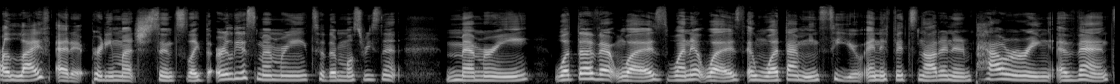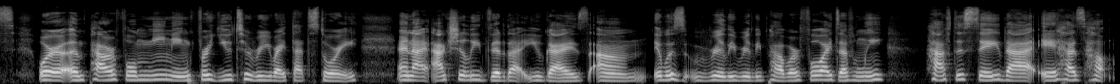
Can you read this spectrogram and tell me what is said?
a life edit pretty much since like the earliest memory to the most recent memory what the event was, when it was, and what that means to you. And if it's not an empowering event or a powerful meaning for you to rewrite that story. And I actually did that, you guys. Um, it was really, really powerful. I definitely have to say that it has helped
